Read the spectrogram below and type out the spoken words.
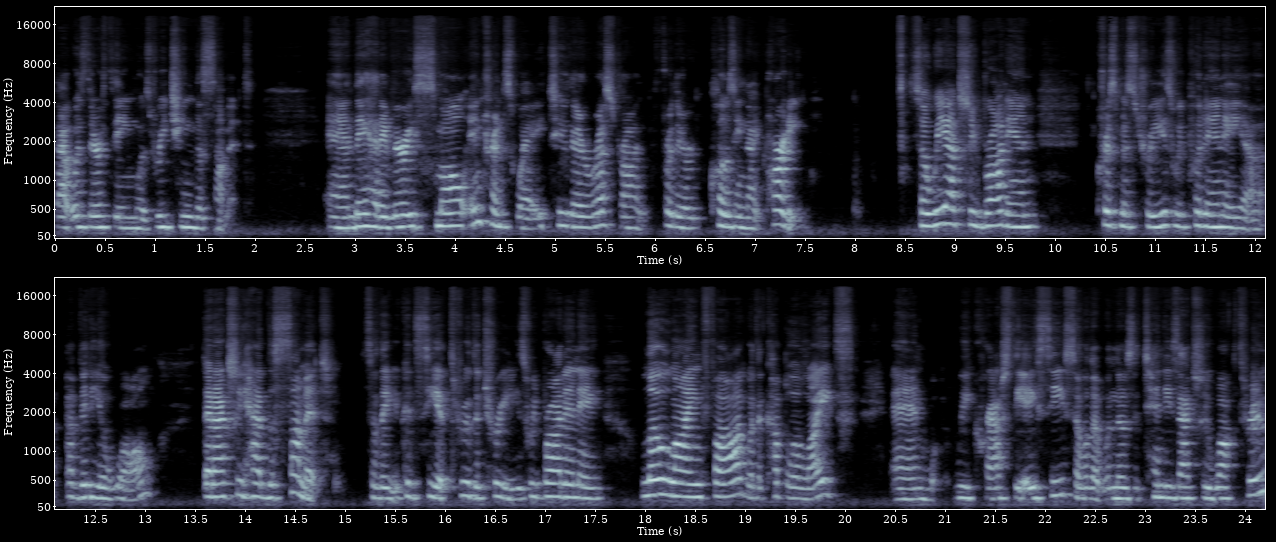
That was their theme was reaching the summit. And they had a very small entranceway to their restaurant for their closing night party. So we actually brought in Christmas trees. We put in a, uh, a video wall that actually had the summit so that you could see it through the trees. We brought in a low lying fog with a couple of lights and we crashed the AC so that when those attendees actually walked through,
